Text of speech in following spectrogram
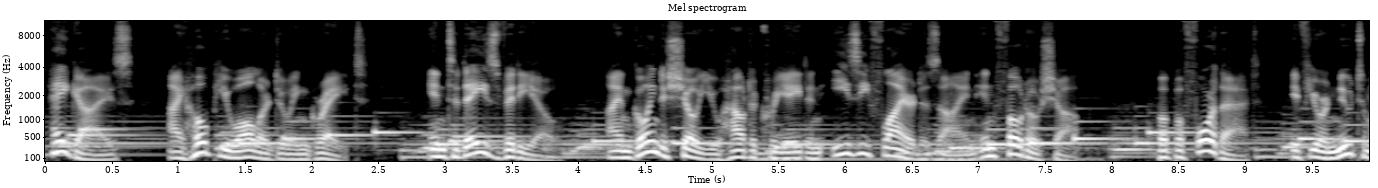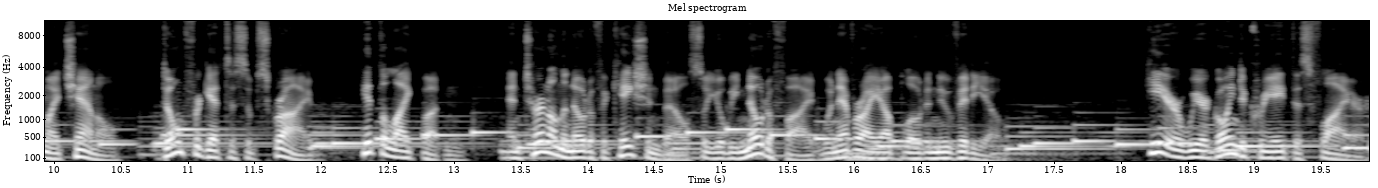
Hey guys, I hope you all are doing great. In today's video, I am going to show you how to create an easy flyer design in Photoshop. But before that, if you are new to my channel, don't forget to subscribe, hit the like button, and turn on the notification bell so you'll be notified whenever I upload a new video. Here we are going to create this flyer,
